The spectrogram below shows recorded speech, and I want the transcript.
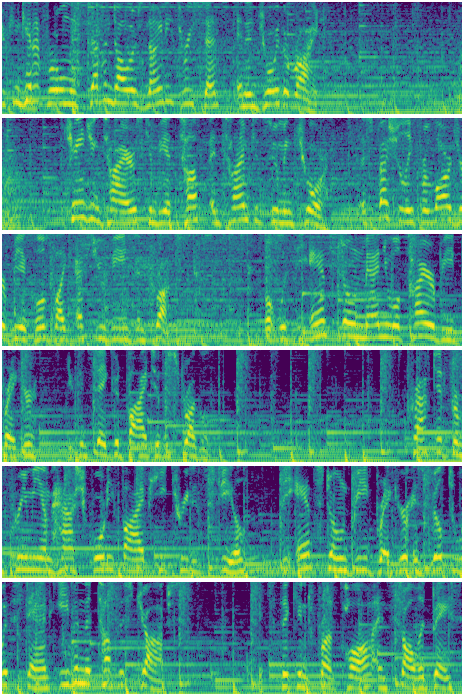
You can get it for only $7.93 and enjoy the ride. Changing tires can be a tough and time-consuming chore, especially for larger vehicles like SUVs and trucks. But with the Antstone manual tire bead breaker, you can say goodbye to the struggle. Crafted from premium Hash 45 heat-treated steel, the Antstone bead breaker is built to withstand even the toughest jobs. Its thickened front paw and solid base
